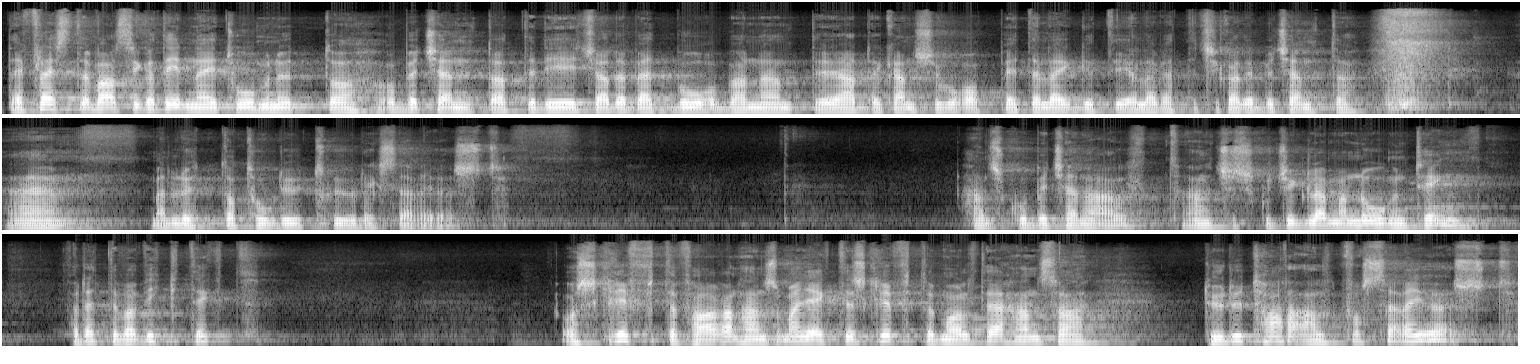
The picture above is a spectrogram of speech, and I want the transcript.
De fleste var sikkert inne i to minutter og bekjente at de ikke hadde bedt bordbønn. De hadde kanskje vært oppe etter leggetid, eller vet ikke hva de bekjente. Eh, men Luther tok det utrolig seriøst. Han skulle bekjenne alt. Han skulle ikke glemme noen ting, for dette var viktig. Og Skriftefaren, han som han gikk til skriftemål til, han sa du, du tar det altfor seriøst.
